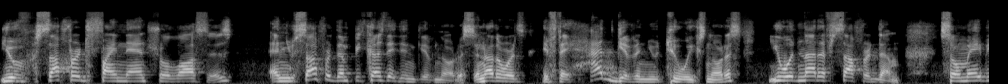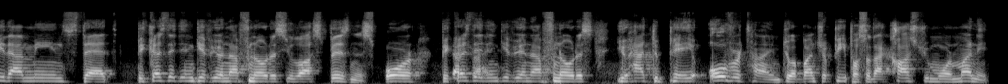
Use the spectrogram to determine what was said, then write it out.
you've suffered financial losses and you suffered them because they didn't give notice. In other words, if they had given you two weeks notice, you would not have suffered them. So maybe that means that because they didn't give you enough notice, you lost business, or because they didn't give you enough notice, you had to pay overtime to a bunch of people, so that cost you more money.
